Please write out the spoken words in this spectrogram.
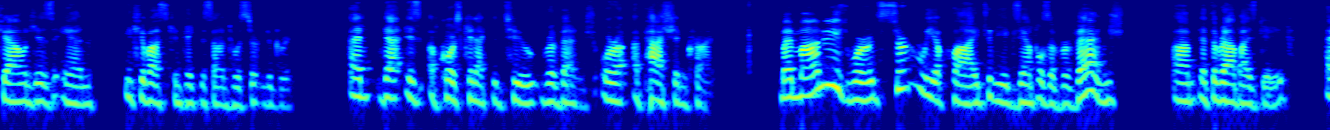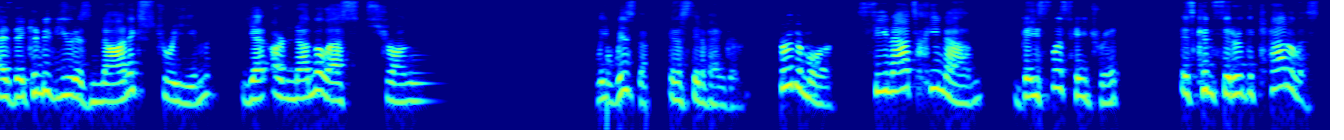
challenges and each of us can take this on to a certain degree. And that is, of course, connected to revenge or a, a passion crime. Maimonides' words certainly apply to the examples of revenge um, that the rabbis gave, as they can be viewed as non extreme, yet are nonetheless strong wisdom in a state of anger. Furthermore, sinat chinam, baseless hatred, is considered the catalyst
